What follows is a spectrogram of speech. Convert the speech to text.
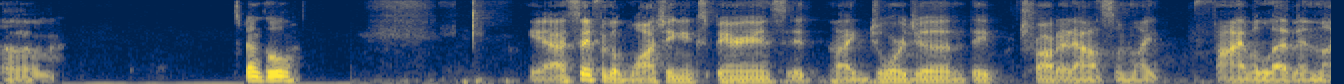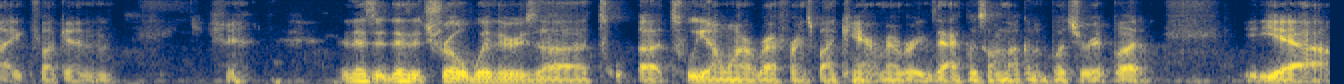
um, it's been cool. Yeah, I'd say for the watching experience, it like Georgia, they trotted out some like five eleven, like fucking. There's a there's a Trill Withers uh, uh tweet I want to reference, but I can't remember exactly, so I'm not gonna butcher it. But yeah,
